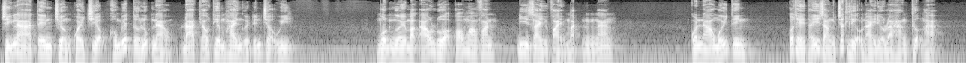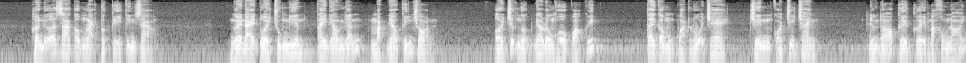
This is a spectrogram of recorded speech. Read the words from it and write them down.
Chính là tên trưởng quầy triệu Không biết từ lúc nào đã kéo thêm hai người đến chợ uy. Một người mặc áo lụa có hoa văn, Đi giày vải mặt ngang, Quần áo mới tinh. Có thể thấy rằng chất liệu này đều là hàng thượng hạng. Hơn nữa gia công lại cực kỳ tinh xảo. Người này tuổi trung niên Tay đeo nhẫn, mặt đeo kính tròn. Ở trước ngực đeo đồng hồ quả quýt Tay cầm quạt lụa tre Trên có chữ tranh Đứng đó cười cười mà không nói.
